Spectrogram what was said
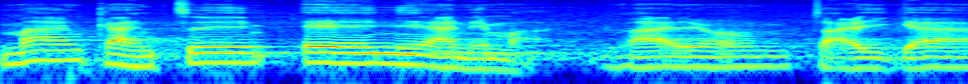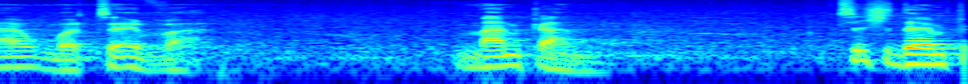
man can tame any animal lion, tiger, whatever. Man can teach them to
